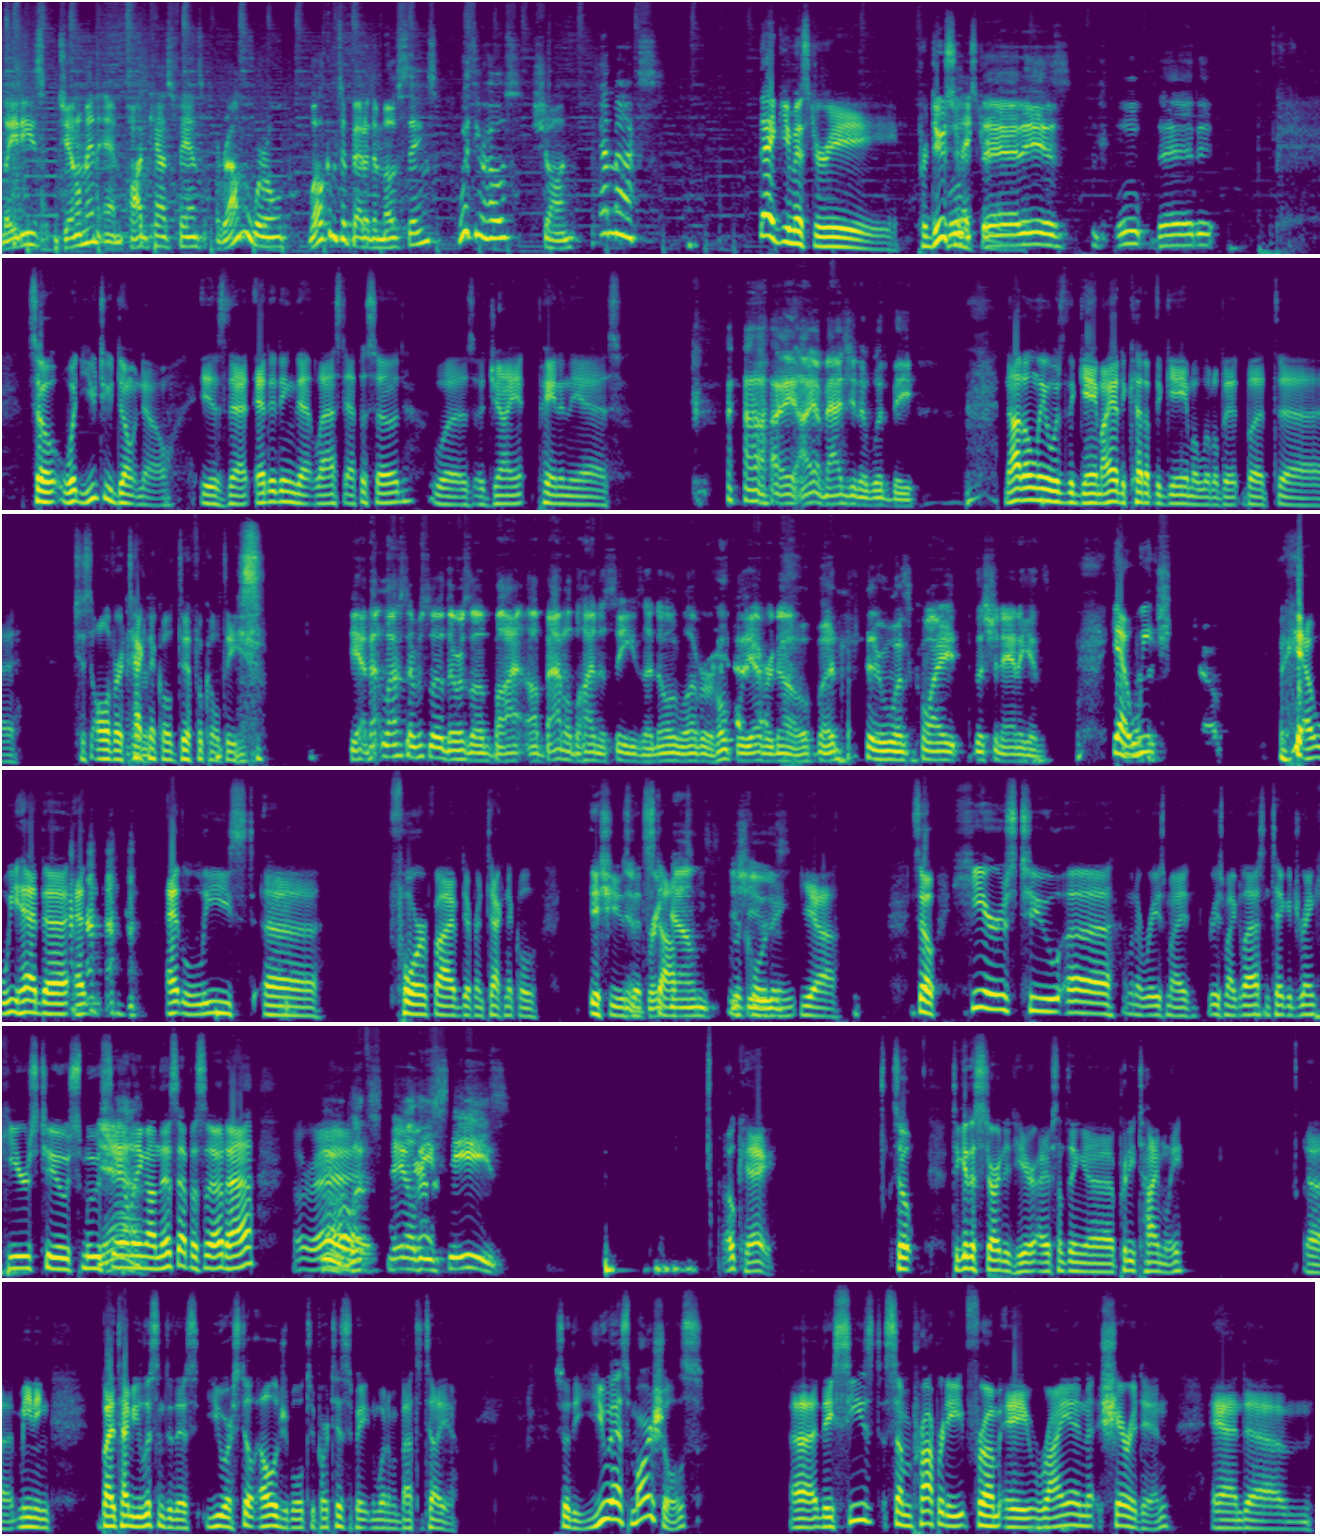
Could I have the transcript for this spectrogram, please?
Ladies, gentlemen, and podcast fans around the world, welcome to Better Than Most Things with your hosts, Sean and Max. Thank you, Mr. E. Producer Whoop, Mr. E. there it is. Whoop, there. So, what you two don't know is that editing that last episode was a giant pain in the ass. I, I imagine it would be. Not only was the game, I had to cut up the game a little bit, but uh, just all of our technical difficulties. Yeah, that last episode, there was a, bi- a battle behind the scenes that no one will ever, hopefully, ever know. But it was quite the shenanigans. yeah, we yeah we had uh, at at least uh, four or five different technical issues Yeah, that stopped recording. issues. Yeah. So here's to uh, I'm gonna raise my raise my glass and take a drink. Here's to smooth Yeah. sailing on this episode, huh? All right. Oh, let's sail these seas. Okay. So to get us started here, I have something uh, pretty timely. Uh, meaning, by the time you listen to this, you are still eligible to participate in what I'm about to tell you. So the U.S. Marshals uh, they seized some property from a Ryan Sheridan, and um,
